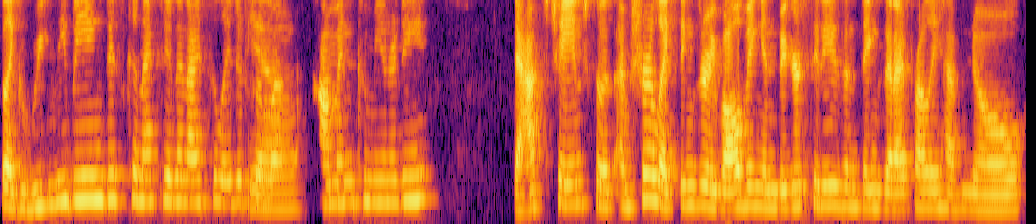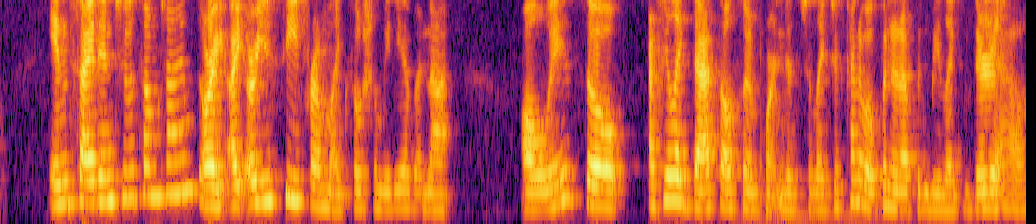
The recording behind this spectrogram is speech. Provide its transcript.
like really being disconnected and isolated from yeah. a common community that's changed. So I'm sure like things are evolving in bigger cities and things that I probably have no insight into sometimes, or I, or you see from like social media, but not always. So I feel like that's also important is to like just kind of open it up and be like, there's yeah.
